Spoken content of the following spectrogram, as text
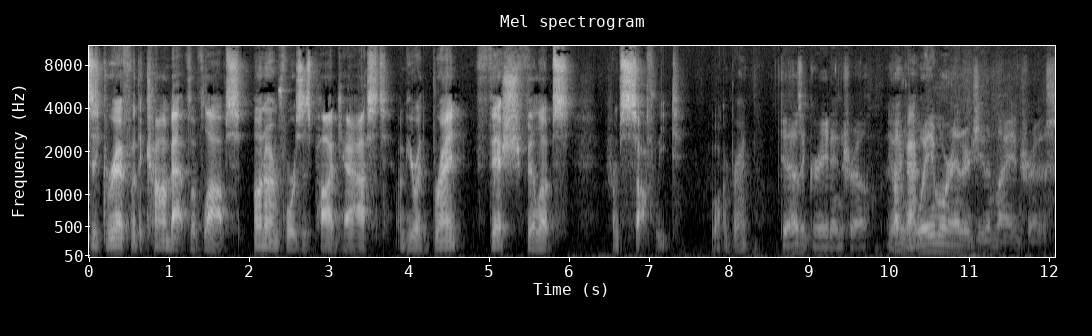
this is Griff with the Combat Flip Flops Unarmed Forces podcast. I'm here with Brent Fish Phillips from Soflete. Welcome, Brent. Dude, that was a great intro. You like that? Way more energy than my intros.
